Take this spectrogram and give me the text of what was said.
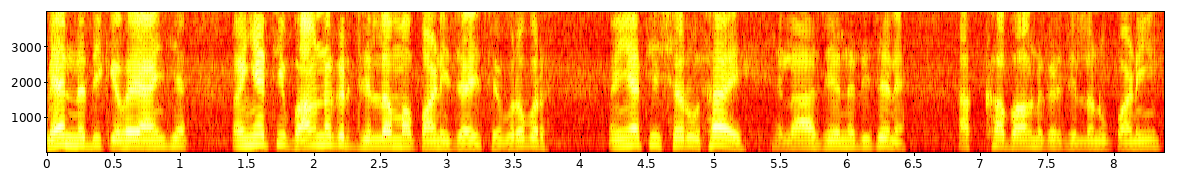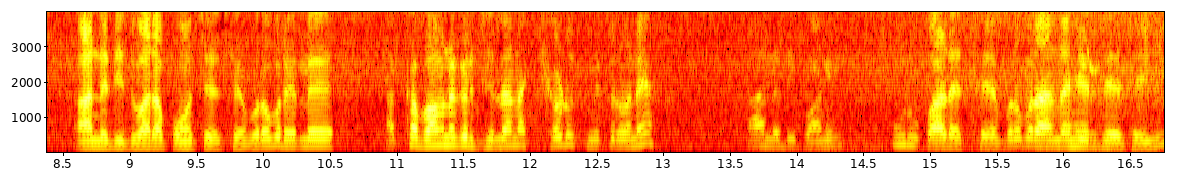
મેન નદી કહેવાય અહીં છે અહીંયાથી ભાવનગર જિલ્લામાં પાણી જાય છે, બરાબર? અહીંયાથી શરૂ થાય એટલે આ જે નદી છે ને, આખા ભાવનગર જિલ્લાનું પાણી આ નદી દ્વારા પહોંચે છે, બરાબર? એટલે આખા ભાવનગર જિલ્લાના ખેડૂત મિત્રોને આ નદી પાણી પૂરું પાડે છે. બરાબર, આ નહેર જે છે એ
